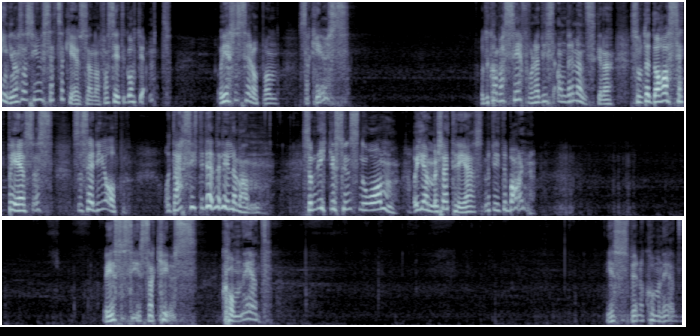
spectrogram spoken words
Ingen har sannsynligvis sett Sakkeus ennå, for han sitter godt gjemt. Og Jesus ser opp på ham. Sakkeus. Og Du kan bare se for deg disse andre menneskene som til da har sett på Jesus. Så ser de opp, og der sitter denne lille mannen som de ikke syns noe om, og gjemmer seg i treet som et lite barn. Og Jesus sier, 'Sakkeus, kom ned'. Jesus begynner å komme ned.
